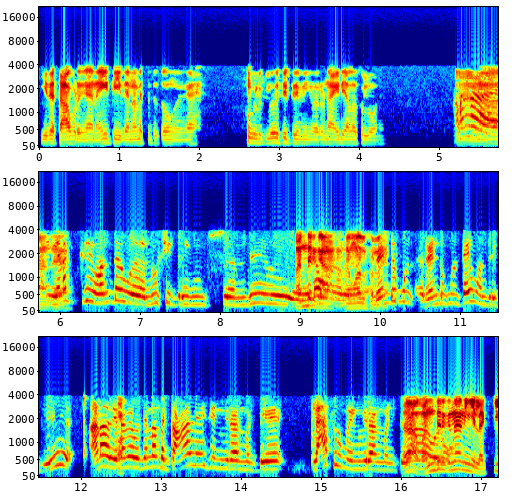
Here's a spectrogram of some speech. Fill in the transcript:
இதை சாப்பிடுங்க நைட் இதை நினைச்சிட்டு தூங்குங்க. உங்களுக்கு லூசி ட்ரீமிங் வரும்னு ஐடியா எல்லாம் சொல்லுவானுங்க. ஆனா நான் அது- எனக்கு வந்து லூசி ட்ரீம்ஸ் வந்து. ரெண்டு மூணு ரெண்டு மூணு டைம் வந்திருக்கு. ஆனா அது எல்லாமே பாத்தீங்கன்னா அந்த college environment class room environment வந்திருக்குன்னா நீங்க லக்கி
